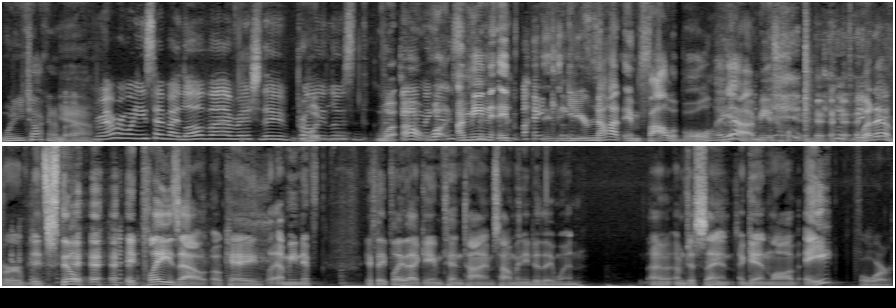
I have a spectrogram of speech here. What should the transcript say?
What are you talking about? Remember when you said by law of average they probably What- lose the Well, oh, game well, against I mean, it, Vikings? you're not infallible. Yeah, I mean, whatever. It's still it plays out. Okay, I mean, if if they play that game ten times, how many do they win? Uh, I'm just saying. Again, law of eight, four.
